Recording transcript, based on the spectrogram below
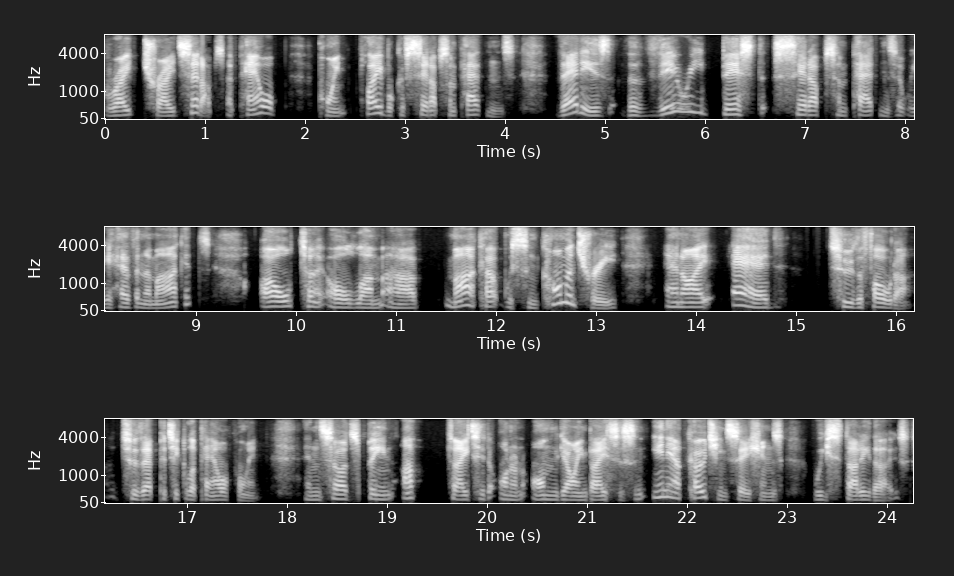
Great Trade Setups, a PowerPoint playbook of setups and patterns. That is the very best setups and patterns that we have in the markets. I'll, I'll um, uh, mark up with some commentary and I add to the folder, to that particular PowerPoint. And so it's been updated on an ongoing basis. And in our coaching sessions, we study those.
